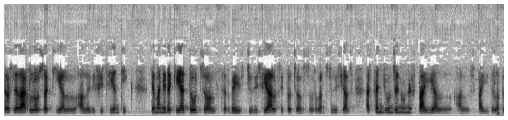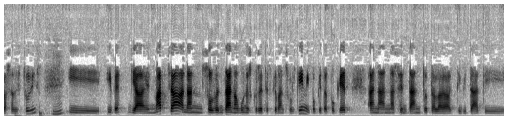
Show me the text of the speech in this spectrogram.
traslladar-los aquí al, a l'edifici antic de manera que ja tots els serveis judicials i tots els òrgans judicials estan junts en un espai, al, a l'espai de la plaça d'estudis, mm. i, i bé, ja en marxa, anant solventant algunes cosetes que van sortint i poquet a poquet anant assentant tota l'activitat i,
